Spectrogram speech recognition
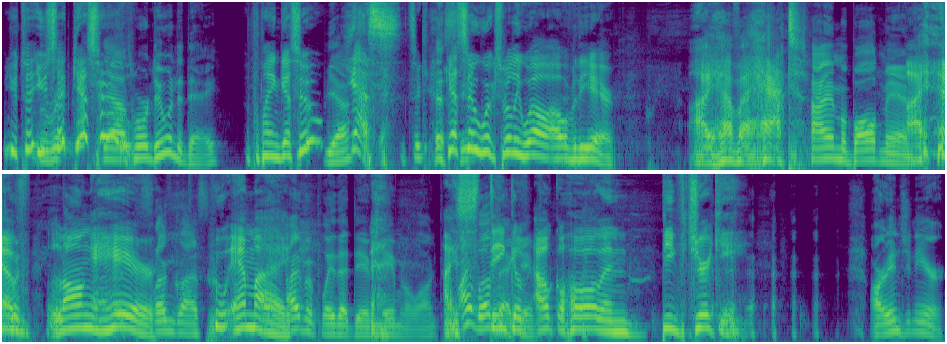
You, t- you said Guess Who? Yeah, that's what we're doing today. We're playing Guess Who? Yeah. Yes. It's a, Guess Who. works really well over the air. I have a hat. I am a bald man. I have long hair. Sunglasses. Who am I? I haven't played that damn game in a long I, time. love stink that of game. alcohol and beef jerky. Our engineer.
